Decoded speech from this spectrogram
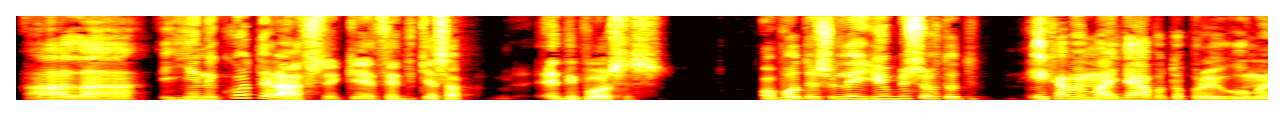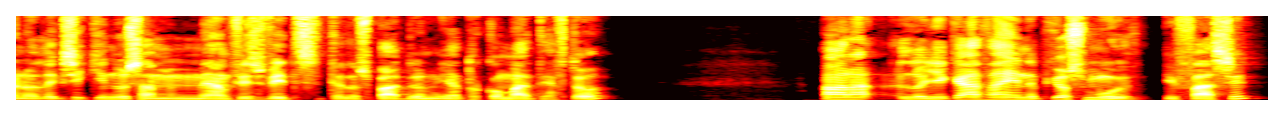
Αλλά γενικότερα άφησε και θετικές εντυπώσεις. Οπότε σου λέει η Ubisoft ότι είχαμε μαγιά από το προηγούμενο, δεν ξεκινούσαμε με αμφισβήτηση τέλος πάντων για το κομμάτι αυτό. Άρα λογικά θα είναι πιο smooth η φάση.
